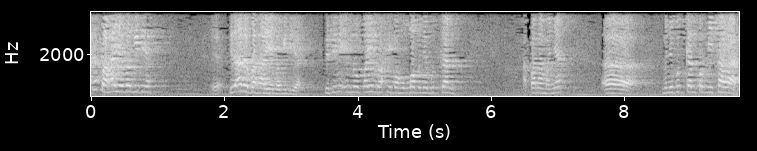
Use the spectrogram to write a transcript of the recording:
ada bahaya bagi dia. Ya, tidak ada bahaya bagi dia. Di sini Ibnu Qayyim rahimahullah menyebutkan apa namanya? Uh, menyebutkan permisalan.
